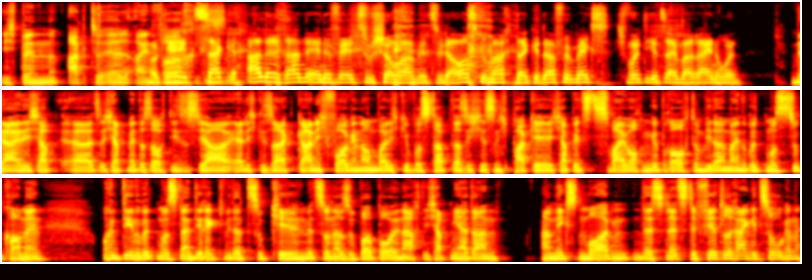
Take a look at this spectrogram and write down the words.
Ich bin aktuell einfach. Okay, zack, alle ran NFL-Zuschauer haben jetzt wieder ausgemacht. Danke dafür, Max. Ich wollte die jetzt einmal reinholen. Nein, ich habe äh, also ich habe mir das auch dieses Jahr ehrlich gesagt gar nicht vorgenommen, weil ich gewusst habe, dass ich es nicht packe. Ich habe jetzt zwei Wochen gebraucht, um wieder in meinen Rhythmus zu kommen und den Rhythmus dann direkt wieder zu killen mit so einer Super Bowl Nacht. Ich habe mir ja dann am nächsten Morgen das letzte Viertel reingezogen.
